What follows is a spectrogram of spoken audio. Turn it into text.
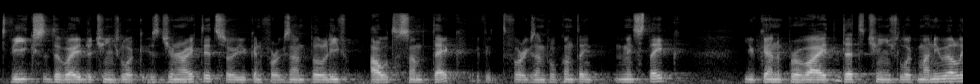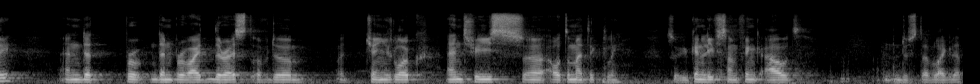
tweaks the way the changelog is generated. So you can, for example, leave out some tag. If it, for example, contains mistake, you can provide that changelog manually and that pro then provide the rest of the changelog entries uh, automatically. So you can leave something out and do stuff like that.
